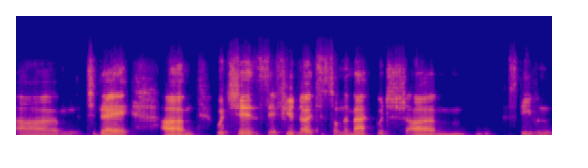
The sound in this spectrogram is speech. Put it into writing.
um, today, um, which is, if you notice on the map, which um, Stephen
